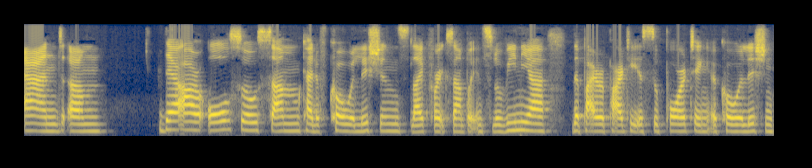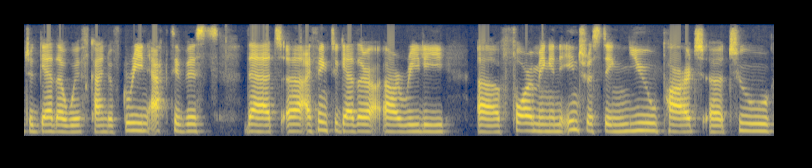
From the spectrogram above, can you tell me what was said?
And um, there are also some kind of coalitions, like, for example, in Slovenia, the Pirate Party is supporting a coalition together with kind of green activists that uh, I think together are really uh, forming an interesting new part uh, to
